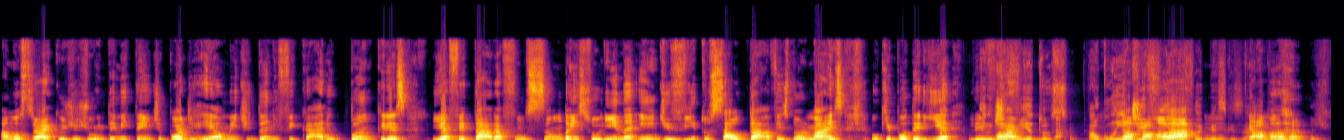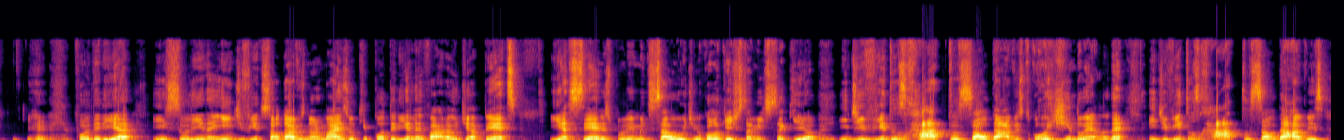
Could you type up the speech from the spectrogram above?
a mostrar que o jejum intermitente pode realmente danificar o pâncreas e afetar a função da insulina em indivíduos saudáveis normais, o que poderia levar. Indivíduos? Algum Não, indivíduo calma lá. foi pesquisado? Calma lá. poderia insulina em indivíduos saudáveis normais, o que poderia levar ao diabetes e a sérios problemas de saúde. Eu coloquei justamente isso aqui, ó. Indivíduos ratos saudáveis. Tô corrigindo ela, né? Indivíduos ratos saudáveis.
